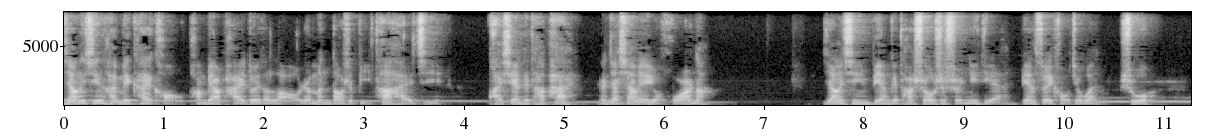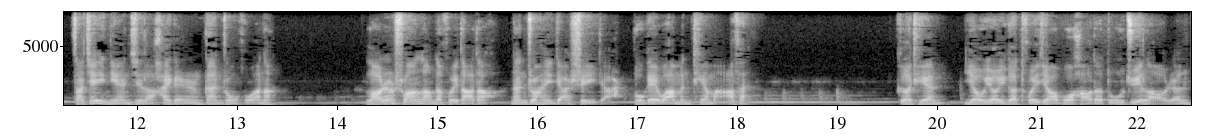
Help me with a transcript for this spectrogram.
杨欣还没开口，旁边排队的老人们倒是比他还急：“快先给他拍，人家下面有活呢。”杨欣边给他收拾水泥点，边随口就问：“叔，咋这年纪了还给人干重活呢？”老人爽朗地回答道：“能赚一点是一点，不给娃们添麻烦。”隔天，又有一个腿脚不好的独居老人，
